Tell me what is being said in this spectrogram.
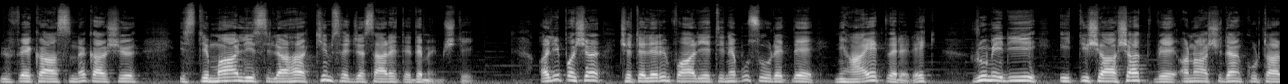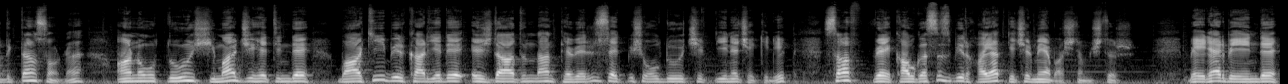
müfekasına karşı istimali silaha kimse cesaret edememişti. Ali Paşa çetelerin faaliyetine bu suretle nihayet vererek Rumeli'yi ittişaşat ve anarşiden kurtardıktan sonra Arnavutluğun şimal cihetinde vaki bir kariyede ecdadından teverrüs etmiş olduğu çiftliğine çekilip saf ve kavgasız bir hayat geçirmeye başlamıştır. Beylerbeyi'nde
